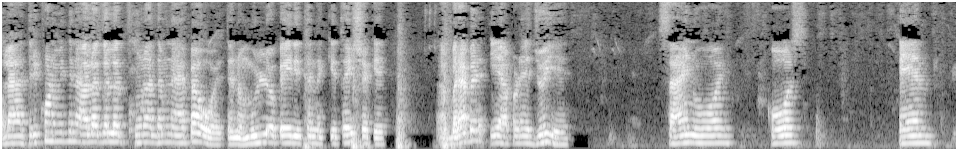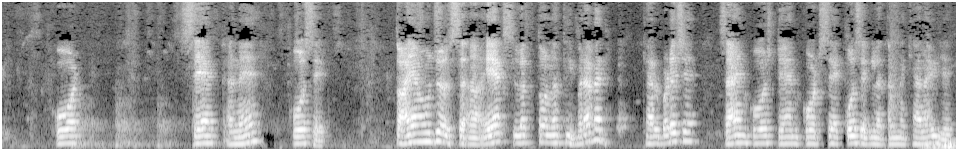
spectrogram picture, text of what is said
એટલે આ ત્રિકોણમિતિના અલગ અલગ ખૂણા તમને આપ્યા હોય, તેના મૂલ્યો કઈ રીતે નક્કી થઈ શકે? બરાબર? એ આપણે જોઈએ. સાઈન હોય, કોસ ટેન કોટ સેક અને કોસેક તો અહીંયા હું જો એક્સ લખતો નથી, બરાબર? ખ્યાલ પડે છે? Sine cos, tan, cot sec cosec એટલે તમને ખ્યાલ આવી જાય.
